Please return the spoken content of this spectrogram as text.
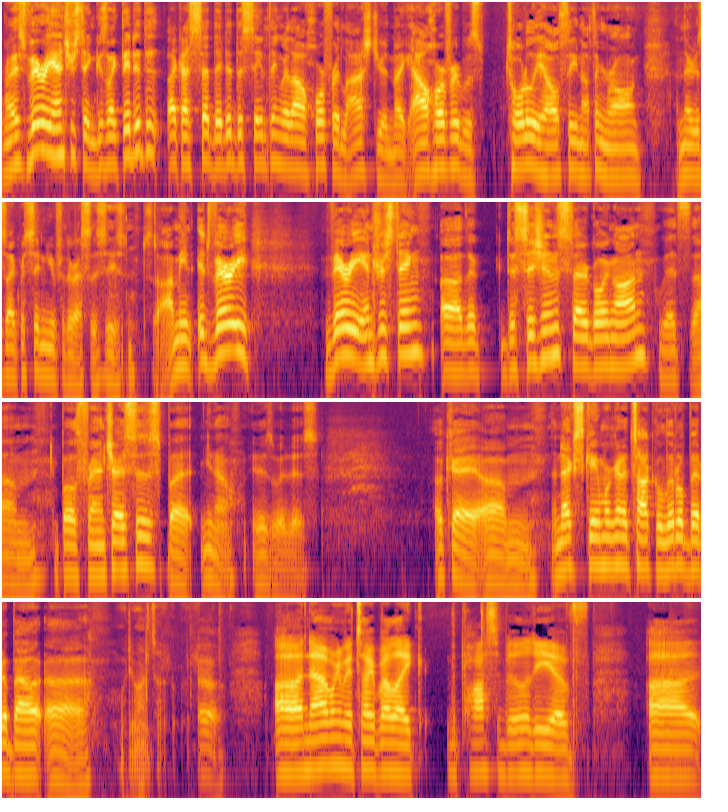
it's very interesting because like they did, the, like I said, they did the same thing with Al Horford last year, and like Al Horford was totally healthy, nothing wrong, and they're just like we're sitting you for the rest of the season. So I mean, it's very very interesting uh, the decisions that are going on with um, both franchises, but you know it is what it is. Okay, um, the next game we're gonna talk a little bit about. Uh, what do you want to talk about? Oh, uh, now we're gonna talk about like the possibility of uh,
